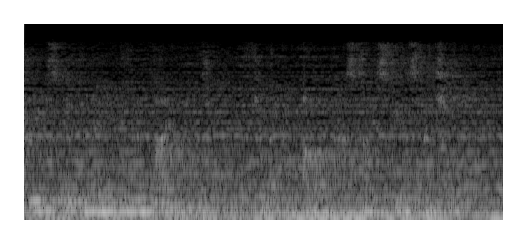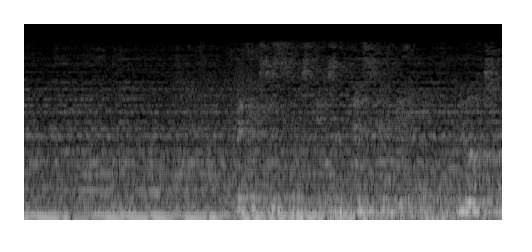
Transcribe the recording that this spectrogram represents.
true Scandinavian environment to make our customs feel special. The XC60 is an SUV not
